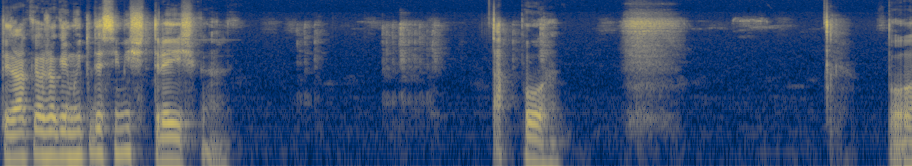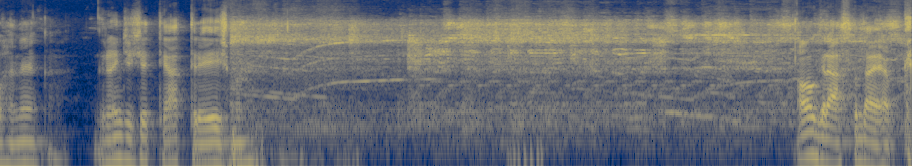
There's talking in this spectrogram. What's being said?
Apesar que eu joguei muito The Sims 3, cara. Tá porra. Porra, né, cara? Grande GTA 3, mano. Olha o gráfico da época.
